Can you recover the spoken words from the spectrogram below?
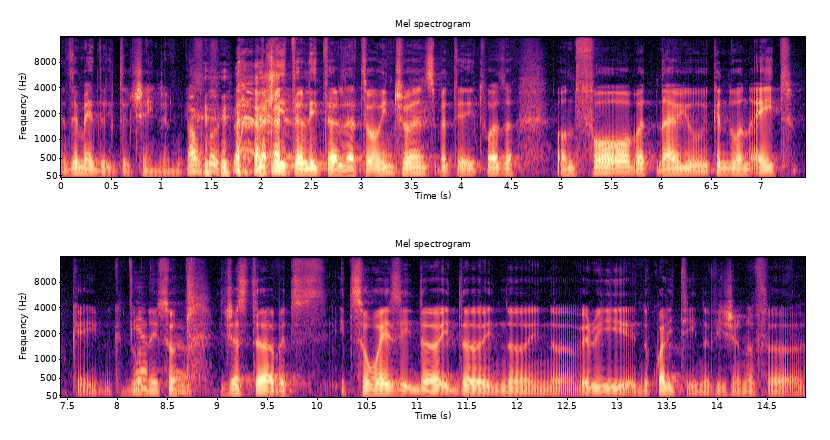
And they made a little change. And Oh, good. but little, little, that's on insurance, but it was uh, on four, but now you can do on eight. Okay, we can do on Yeah. eight. So it's just, uh, but it's- it's always in the, in the, in the, in the very, in the quality, in the vision of, uh,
